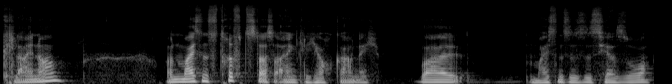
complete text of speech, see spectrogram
kleiner und meistens trifft es das eigentlich auch gar nicht. Weil meistens ist es ja so,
